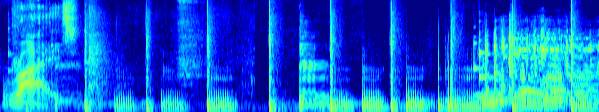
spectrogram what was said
Rise Thank you.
